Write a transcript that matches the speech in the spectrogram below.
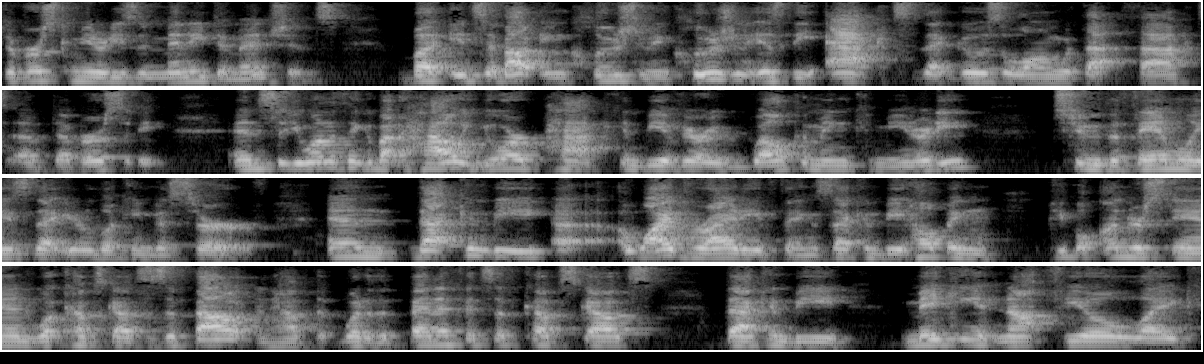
diverse communities in many dimensions but it's about inclusion. Inclusion is the act that goes along with that fact of diversity. And so you want to think about how your pack can be a very welcoming community to the families that you're looking to serve. And that can be a, wide variety of things. That can be helping people understand what Cub Scouts is about and have the, what are the benefits of Cub Scouts. That can be making it not feel like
